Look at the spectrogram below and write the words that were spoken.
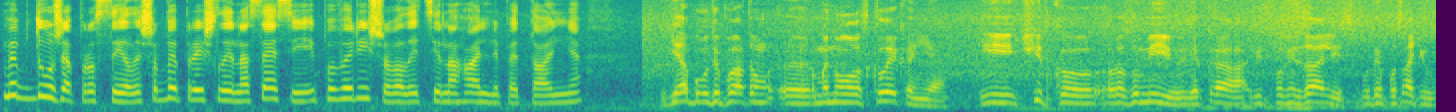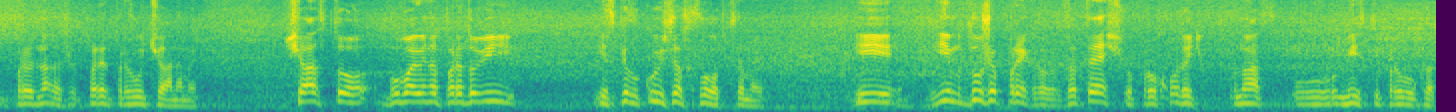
Ми б дуже просили, щоб ви прийшли на сесію і повирішували ці нагальні питання. Я був депутатом е, минулого скликання і чітко розумію, яка відповідальність у депутатів перед прилучанами. Часто буваю на передовій і спілкуюся з хлопцями. І їм дуже прикро за те, що проходить у нас у місті Прилуках.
